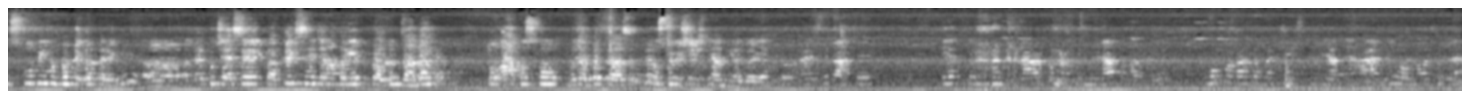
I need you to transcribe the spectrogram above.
उसको भी हम लोग पिकअप करेंगे। अगर कुछ ऐसे पॉकेट्स हैं जहाँ पर ये प्रॉब्लम ज़्यादा है तो आप उसको मुझे अवगत करा सकते हैं, उस पर विशेष ध्यान दिया जाएगा। तो के, वो पकड़ के बच्चे स्कूल जाते हैं, आज भी वो मौजूद है।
